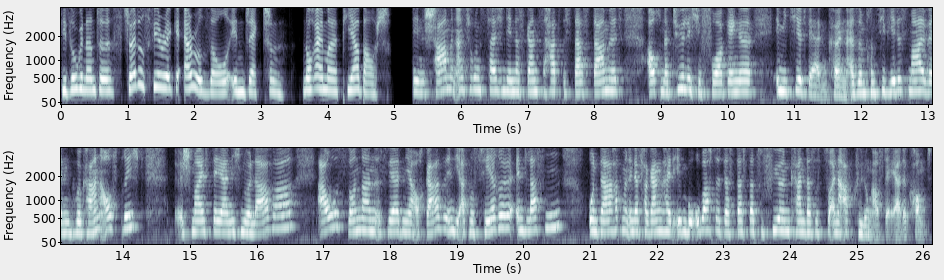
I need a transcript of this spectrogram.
Die sogenannte Stratospheric Aerosol Injection. Noch einmal Pia Bausch den Charme in Anführungszeichen, den das Ganze hat, ist, dass damit auch natürliche Vorgänge imitiert werden können. Also im Prinzip jedes Mal, wenn ein Vulkan ausbricht, schmeißt der ja nicht nur Lava aus, sondern es werden ja auch Gase in die Atmosphäre entlassen. Und da hat man in der Vergangenheit eben beobachtet, dass das dazu führen kann, dass es zu einer Abkühlung auf der Erde kommt.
